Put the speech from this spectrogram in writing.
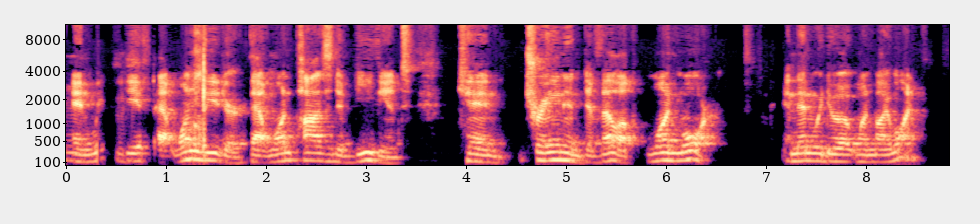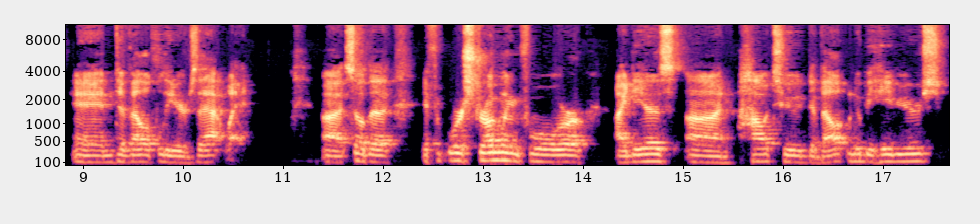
mm-hmm. and we see if that one leader, that one positive deviant, can train and develop one more. And then we do it one by one and develop leaders that way. Uh, so the if we're struggling for ideas on how to develop new behaviors,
